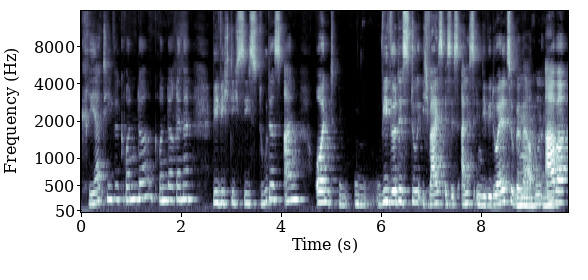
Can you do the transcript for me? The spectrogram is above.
kreative Gründer, Gründerinnen, wie wichtig siehst du das an? Und wie würdest du, ich weiß, es ist alles individuell zu bewerten, mhm. aber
